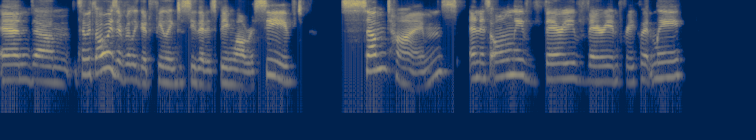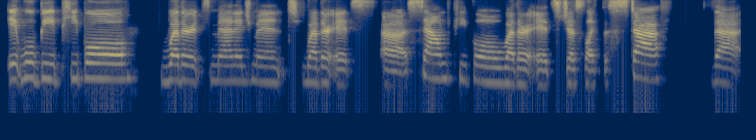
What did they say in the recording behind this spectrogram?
And um, so it's always a really good feeling to see that it's being well received. Sometimes, and it's only very, very infrequently, it will be people, whether it's management, whether it's uh, sound people, whether it's just like the staff that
